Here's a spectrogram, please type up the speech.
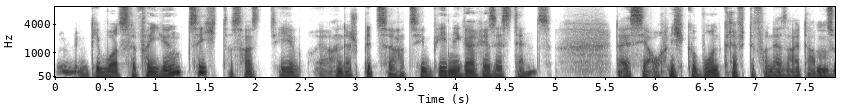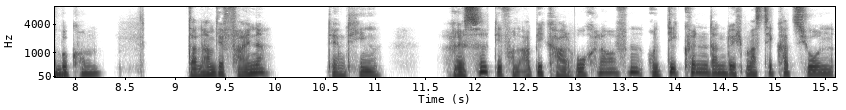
die Wurzel verjüngt sich, das heißt, die, an der Spitze hat sie weniger Resistenz. Da ist sie auch nicht gewohnt, Kräfte von der Seite mhm. abzubekommen. Dann haben wir feine Dentinrisse, die von apikal hochlaufen und die können dann durch Mastikation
